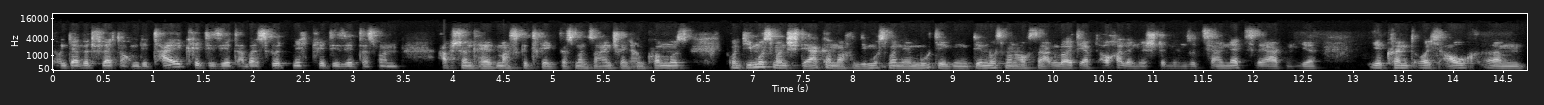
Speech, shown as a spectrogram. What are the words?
und der wird vielleicht auch im Detail kritisiert, aber es wird nicht kritisiert, dass man Abstand hält, Maske trägt, dass man zur Einschränkung kommen muss. Und die muss man stärker machen, die muss man ermutigen. Den muss man auch sagen, Leute, ihr habt auch alle eine Stimme in sozialen Netzwerken. Ihr, ihr könnt euch auch, ähm,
